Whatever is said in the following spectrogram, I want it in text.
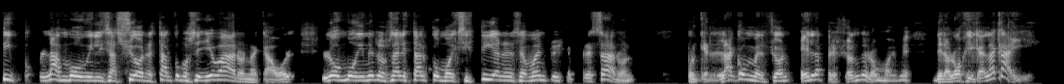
tipo, las movilizaciones tal como se llevaron a cabo, los movimientos sociales tal como existían en ese momento y se expresaron porque la convención es la presión de los movimientos, de la lógica en la calle.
